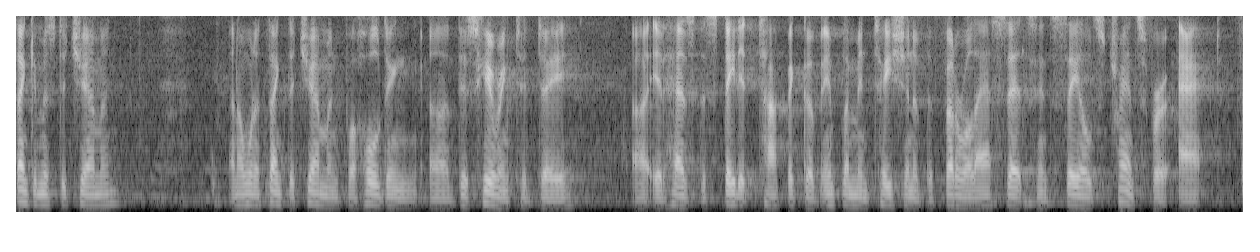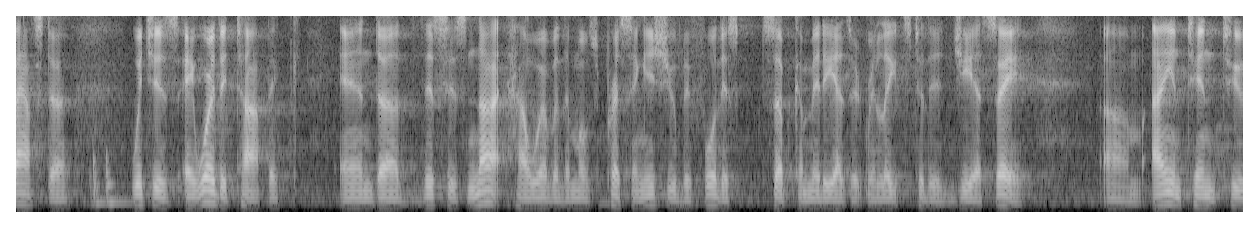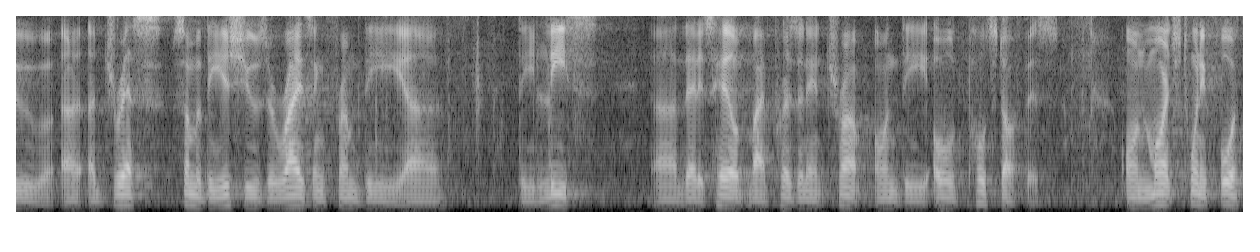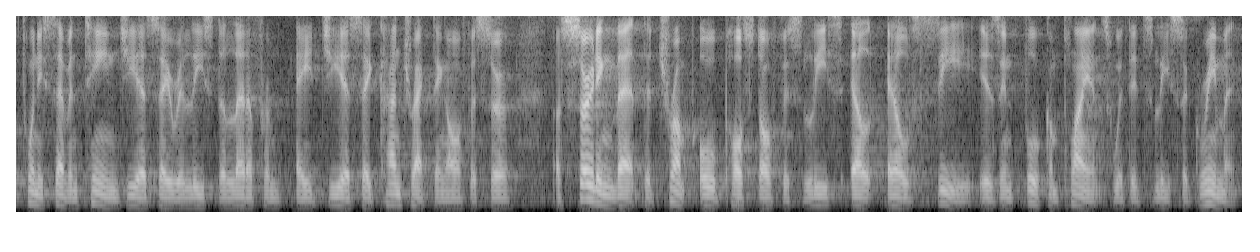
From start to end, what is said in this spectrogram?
Thank you, Mr. Chairman. And I want to thank the chairman for holding uh, this hearing today. Uh, it has the stated topic of implementation of the Federal Assets and Sales Transfer Act, FASTA, which is a worthy topic. And uh, this is not, however, the most pressing issue before this subcommittee as it relates to the GSA. Um, I intend to uh, address some of the issues arising from the, uh, the lease uh, that is held by President Trump on the old post office. On March 24, 2017, GSA released a letter from a GSA contracting officer asserting that the Trump Old Post Office Lease LLC is in full compliance with its lease agreement.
